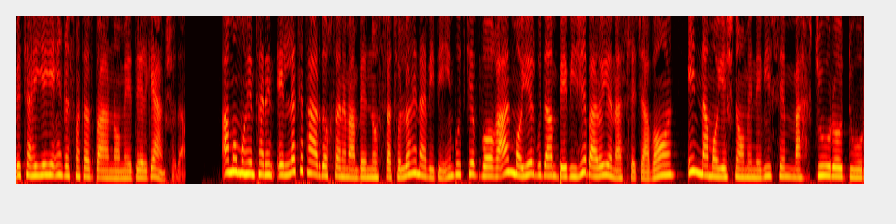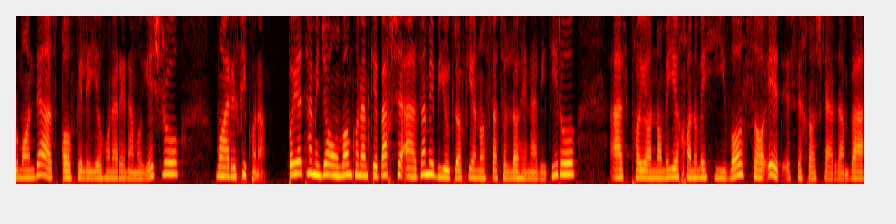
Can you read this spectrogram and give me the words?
به تهیه این قسمت از برنامه دلگرم شدم. اما مهمترین علت پرداختن من به نصرت الله نویدی این بود که واقعا مایل بودم به ویژه برای نسل جوان این نمایش نام نویس محجور و دورمانده از قافله هنر نمایش رو معرفی کنم. باید همینجا عنوان کنم که بخش اعظم بیوگرافی نصرت الله نویدی رو از پایان نامه خانم هیوا ساعد استخراج کردم و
